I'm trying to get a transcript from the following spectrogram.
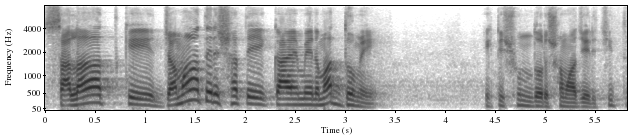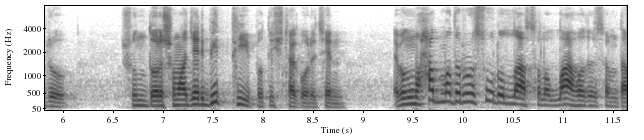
সালাতকে জামাতের সাথে কায়েমের মাধ্যমে একটি সুন্দর সমাজের চিত্র, সুন্দর সমাজের ভিত্তি প্রতিষ্ঠা করেছেন এবং মোহাম্মদ রসুল্লাহ সাল্লাম তা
